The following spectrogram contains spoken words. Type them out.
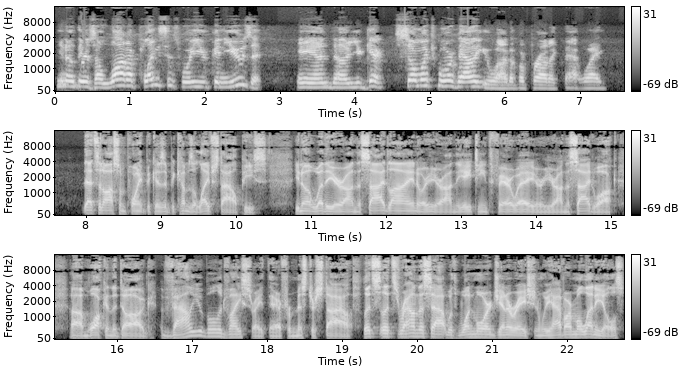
you know, there's a lot of places where you can use it, and uh, you get so much more value out of a product that way that's an awesome point because it becomes a lifestyle piece. You know, whether you're on the sideline or you're on the 18th fairway or you're on the sidewalk, um, walking the dog. Valuable advice right there from Mr. Style. Let's let's round this out with one more generation. We have our millennials.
